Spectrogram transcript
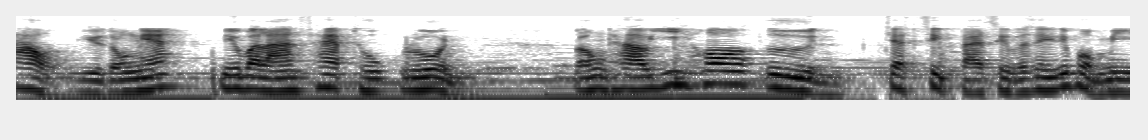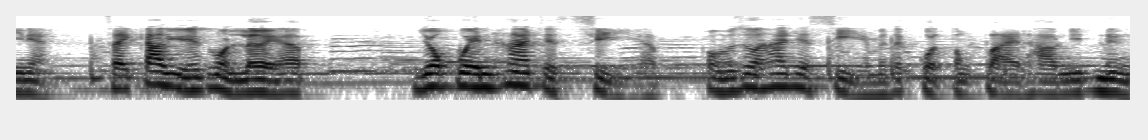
9 อยู่ตรงเนี้ย New Balance แทบทุกรุ่น รองเท้ายี่ห้ออื่น 70-80%ที่ผมมีเนี่ยไซส์9 US หมดเลยครับ ยกเว้น 574 ครับ ผมรู้สึกว่า574 มันจะกดตรงปลายเท้านิดนึง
